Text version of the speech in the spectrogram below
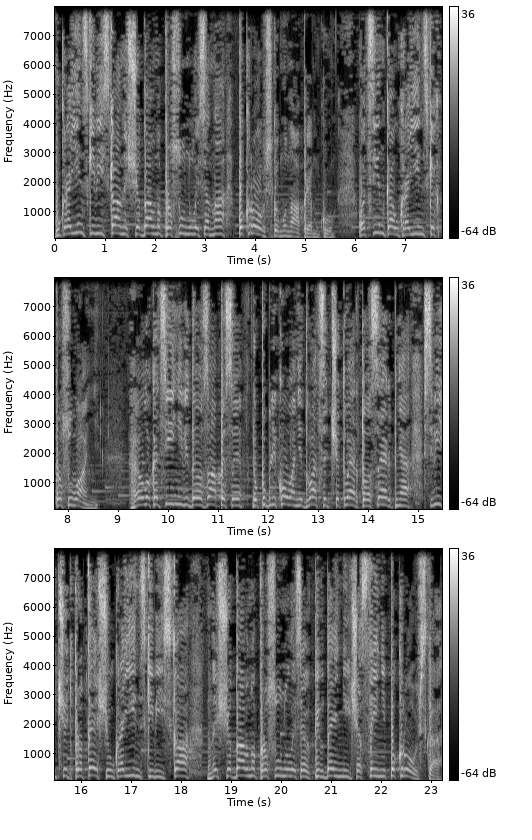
Українські війська нещодавно просунулися на Покровському напрямку. Оцінка українських просувань. Геолокаційні відеозаписи, опубліковані 24 серпня, свідчать про те, що українські війська нещодавно просунулися в південній частині Покровська,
